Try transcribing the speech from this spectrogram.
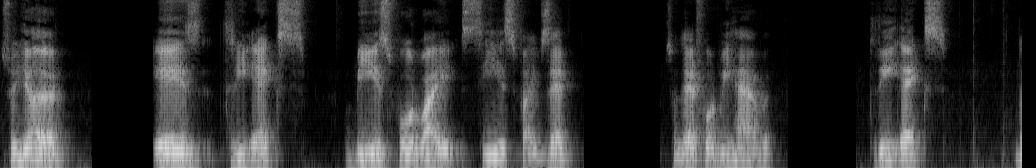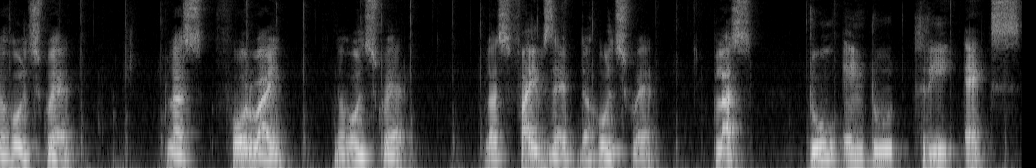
So here a is 3x, b is 4y, c is 5z. So therefore we have 3x the whole square plus 4y the whole square plus 5z the whole square plus 2 into 3x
